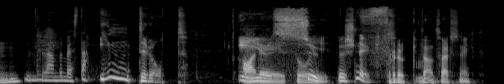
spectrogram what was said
Mm. bland det bästa. Introt är Ja, ju är supersnyggt. Fruktansvärt snyggt.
